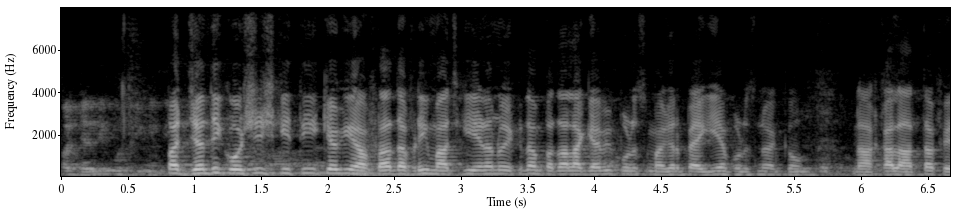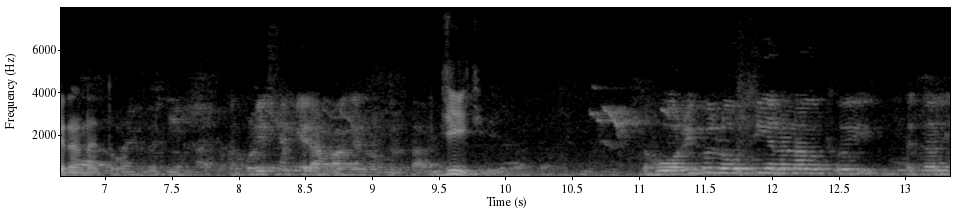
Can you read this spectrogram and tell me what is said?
ਭੱਜਣ ਦੀ ਕੋਸ਼ਿਸ਼ ਕੀਤੀ ਭੱਜਣ ਦੀ ਕੋਸ਼ਿਸ਼ ਕੀਤੀ ਕਿਉਂਕਿ ਹਫੜਾ ਦਫੜੀ ਮਚ ਗਈ ਇਹਨਾਂ ਨੂੰ ਇੱਕਦਮ ਪਤਾ ਲੱਗ ਗਿਆ ਵੀ ਪੁਲਿਸ ਮਗਰ ਪੈ ਗਈ ਹੈ ਪੁਲਿਸ ਨੂੰ ਅੱਗੋਂ ਨਾਕਾ ਲਾਤਾ ਫਿਰ ਇਹਨਾਂ ਨੇ ਤੋੜ ਤੇ ਪੁਲਿਸ ਨੇ ਘੇਰਾ ਪਾ ਕੇ ਜੀ ਜੀ। ਤੇ ਹੋਰ ਵੀ ਕੋਈ ਲੋਕ ਸੀ ਇਹਨਾਂ ਨਾਲ ਕੋਈ ਇਦਾਂ ਦੀ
